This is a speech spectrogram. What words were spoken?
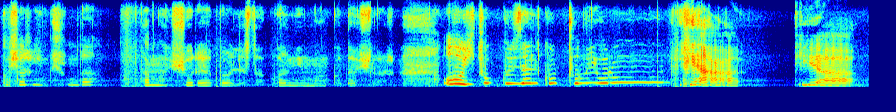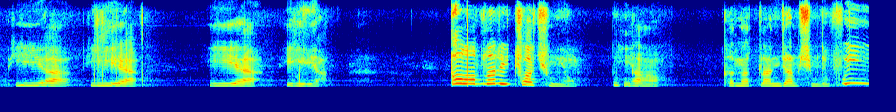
Kaşarayım şunda. Hemen şuraya böyle saklanayım arkadaşlar. Oy çok güzel kurtuluyorum. Ya. Ya. Ya. Ya. Ya. Ya. Dolapları hiç açmıyorum. Ya. Kanatlanacağım şimdi. Fıy.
